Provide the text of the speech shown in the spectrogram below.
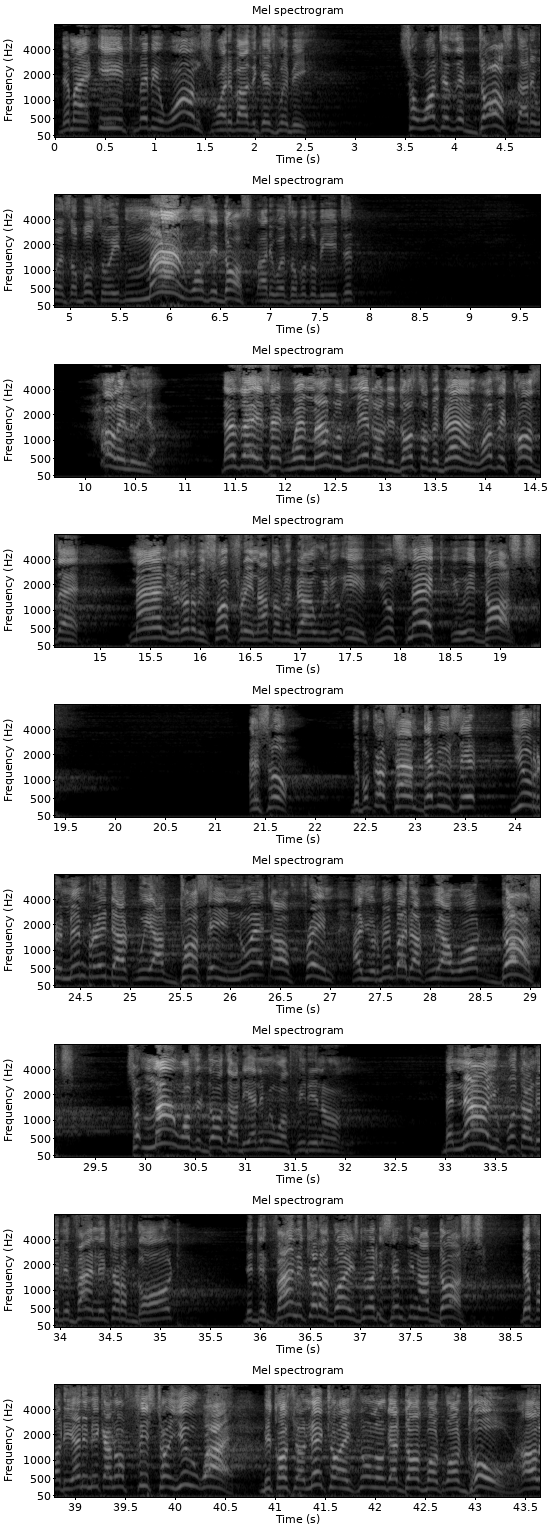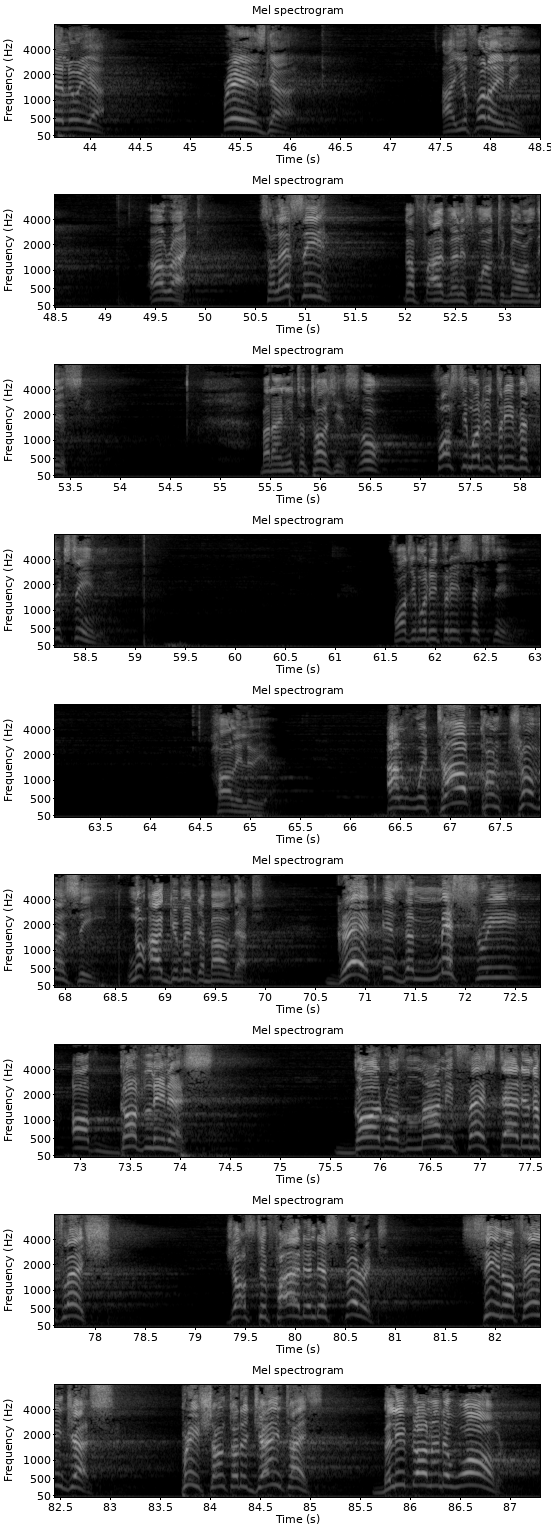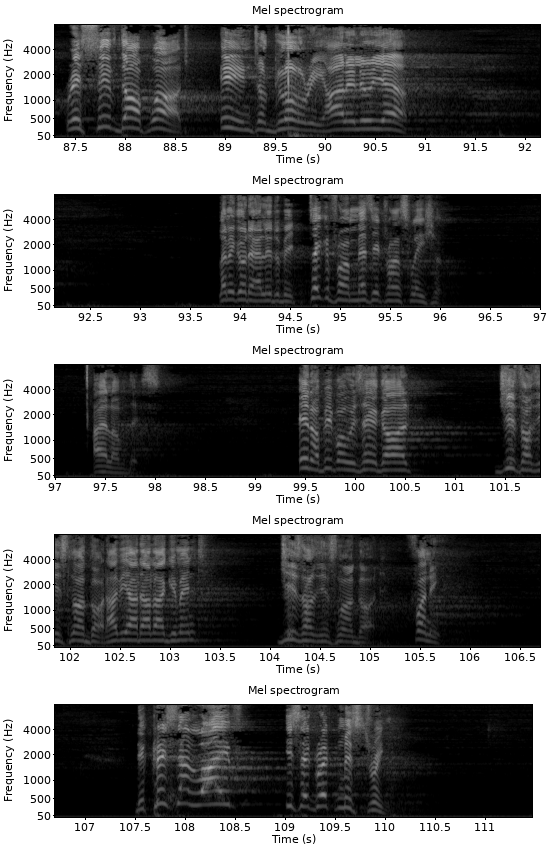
They might eat maybe worms, whatever the case may be. So what is the dust that he was supposed to eat? Man was the dust that he was supposed to be eaten. Hallelujah. That's why he said, when man was made of the dust of the ground, what's the cause there? Man, you're going to be suffering out of the ground. Will you eat? You snake, you eat dust. And so, the book of Psalm, David said, you remember that we are dust. Say, you know it, our frame, and you remember that we are what? Dust. So man was the dust that the enemy was feeding on. But now you put on the divine nature of God. The divine nature of God is not the same thing as dust. Therefore, the enemy cannot feast on you. Why? Because your nature is no longer dust, but what gold. Hallelujah. Praise God. Are you following me? All right. So let's see. Got five minutes more to go on this. But I need to touch this. So, 1 Timothy 3, verse 16. 1 Timothy 3, 16. Hallelujah. And without controversy, no argument about that. Great is the mystery of godliness. God was manifested in the flesh, justified in the spirit, seen of angels, preached unto the Gentiles, believed on in the world, received up what? Into glory. Hallelujah. Let me go there a little bit. Take it from a message translation. I love this. You know, people will say, God, Jesus is not God. Have you had that argument? Jesus is not God. Funny. The Christian life is a great mystery,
